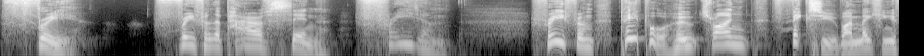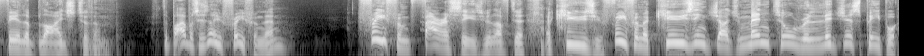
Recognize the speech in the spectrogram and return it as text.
free, free from the power of sin, freedom free from people who try and fix you by making you feel obliged to them. The Bible says, no, you're free from them. Free from Pharisees who love to accuse you. Free from accusing, judgmental, religious people.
